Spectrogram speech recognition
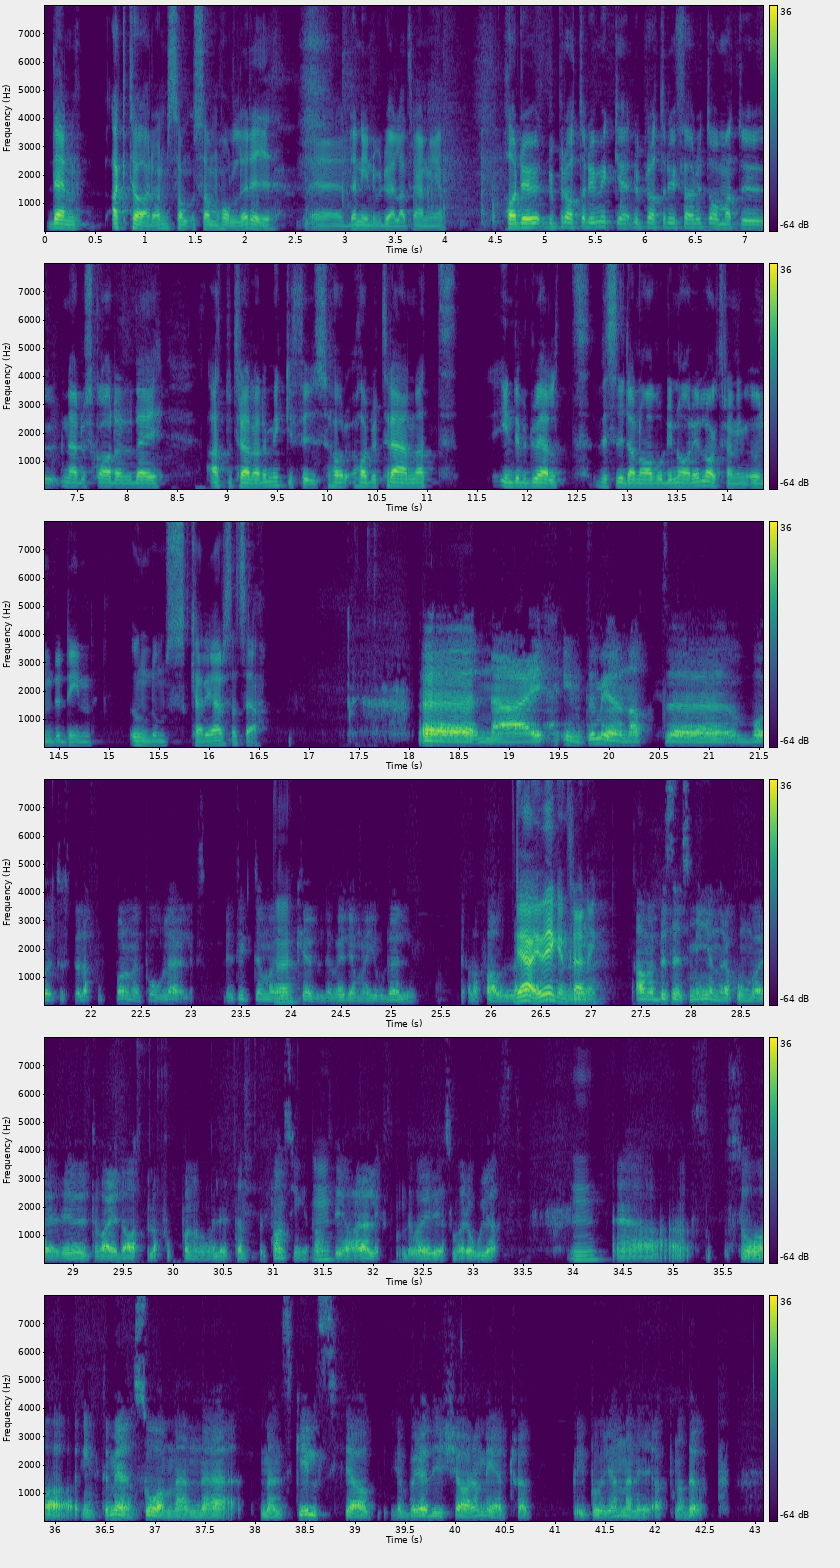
den aktören som, som håller i eh, den individuella träningen. Har du, du pratade ju mycket, du pratade ju förut om att du när du skadade dig att du tränade mycket fys. Har, har du tränat individuellt vid sidan av ordinarie lagträning under din ungdomskarriär så att säga? Eh, nej, inte mer än att eh, vara ute och spela fotboll med polare. Liksom. Det tyckte man var kul. Det var det man gjorde i alla fall. Det är ju egen träning. Ja, men precis. Min generation var ju ute varje dag och spelade fotboll när man var liten. Det fanns ju inget mm. annat att göra. Liksom. Det var ju det som var roligast. Mm. Uh, så inte mer än så, men, uh, men skills. Jag, jag började ju köra mer tror jag, i början när ni öppnade upp.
